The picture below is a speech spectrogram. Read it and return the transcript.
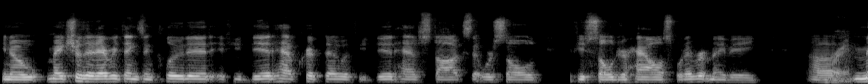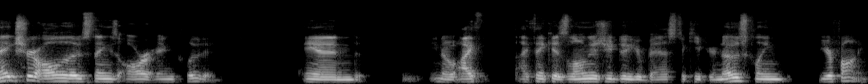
you know, make sure that everything's included. If you did have crypto, if you did have stocks that were sold, if you sold your house, whatever it may be, uh, right. Make sure all of those things are included. And, you know, I, I think as long as you do your best to keep your nose clean, you're fine.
